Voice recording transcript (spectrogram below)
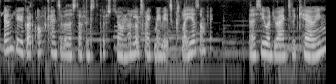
Apparently we got all kinds of other stuff instead of stone. It looks like maybe it's clay or something. Can I see what you're actually carrying?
